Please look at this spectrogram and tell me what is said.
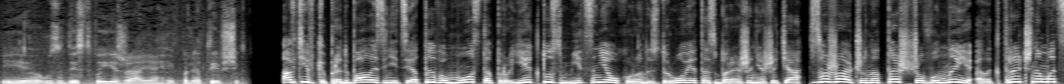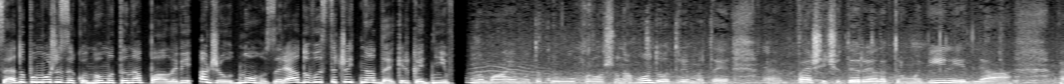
і УЗДист виїжджає, і паліативщик. Автівки придбали з ініціативи МОЗ та проєкту зміцнення охорони здоров'я та збереження життя. Зважаючи на те, що вони є електричними, це допоможе зекономити на паливі, адже одного заряду вистачить на декілька днів. Ми маємо таку хорошу нагоду отримати е, перші чотири електромобілі для е,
